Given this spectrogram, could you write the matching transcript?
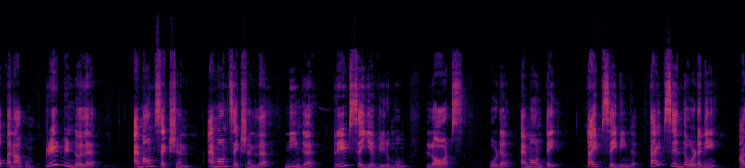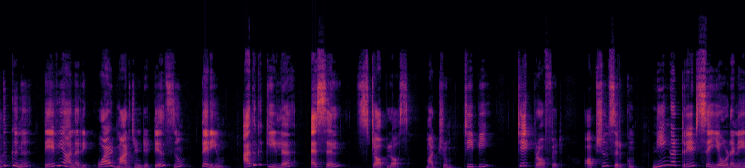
ஓப்பன் ஆகும். ட்ரேட் விண்டோவில் அமௌண்ட் செக்ஷன் அமௌண்ட் செக்ஷனில் நீங்கள் ட்ரேட் செய்ய விரும்பும் லாட்ஸ் ஓட அமௌண்ட்டை டைப் செய்வீங்க. டைப் செய்த உடனே அதுக்குன்னு தேவையான ரிக்வயர்ட் மார்ஜின் டீட்டெயில்ஸும் தெரியும். அதுக்கு கீழே எஸ்எல் ஸ்டாப் லாஸ் மற்றும் டிபி டேக் ப்ராஃபிட் ஆப்ஷன்ஸ் இருக்கும். நீங்கள் ட்ரேட் செய்ய உடனே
